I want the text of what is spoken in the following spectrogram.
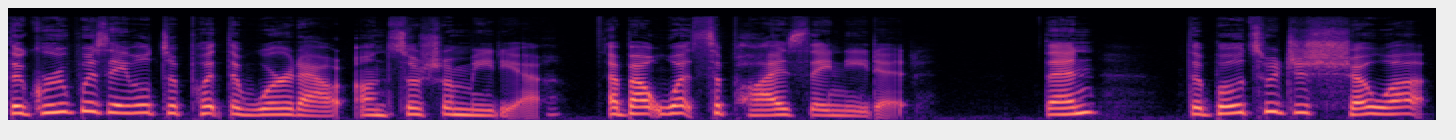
the group was able to put the word out on social media about what supplies they needed. Then, the boats would just show up.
